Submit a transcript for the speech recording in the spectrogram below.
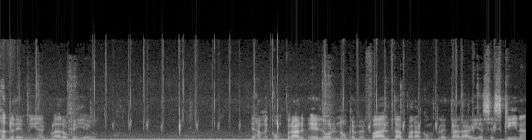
Madre mía, claro que llego. Déjame comprar el horno que me falta para completar ahí esa esquina.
